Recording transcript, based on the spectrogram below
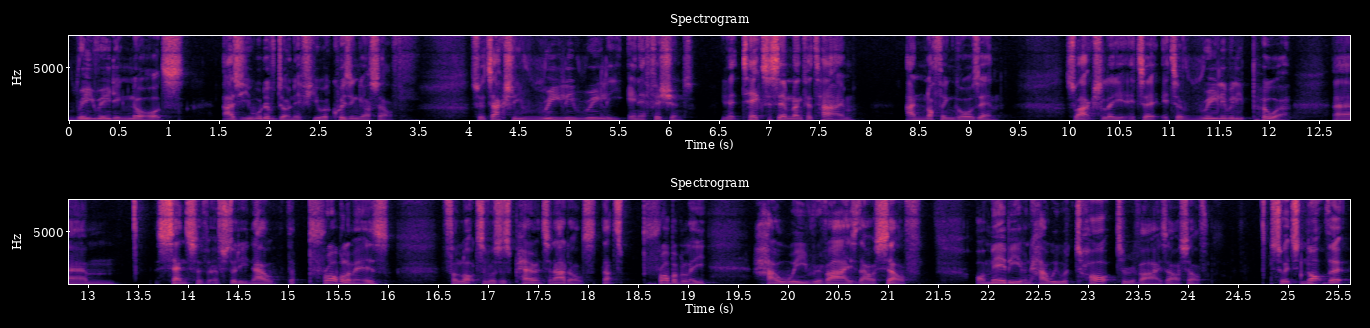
rereading notes as you would have done if you were quizzing yourself. So it's actually really, really inefficient. You know, it takes the same length of time and nothing goes in. So actually, it's a it's a really, really poor um, sense of, of study. Now, the problem is for lots of us as parents and adults, that's probably how we revised ourselves, or maybe even how we were taught to revise ourselves. So it's not that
